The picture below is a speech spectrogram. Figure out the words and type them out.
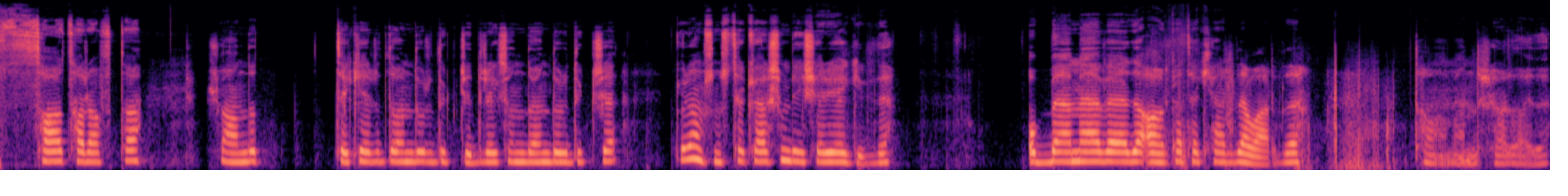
sağ tarafta şu anda tekeri döndürdükçe direksiyonu döndürdükçe görüyor musunuz teker şimdi içeriye girdi. O BMW'de arka tekerde vardı. Tamamen dışarıdaydı.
